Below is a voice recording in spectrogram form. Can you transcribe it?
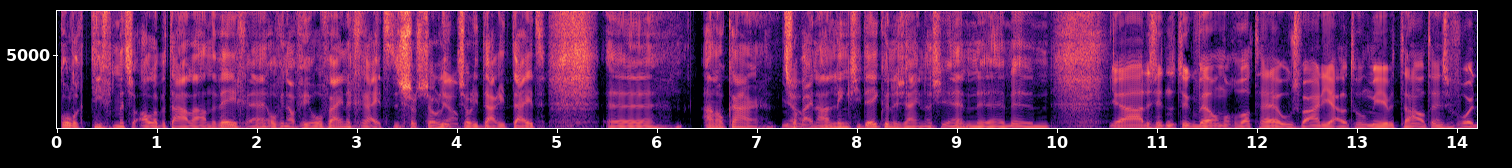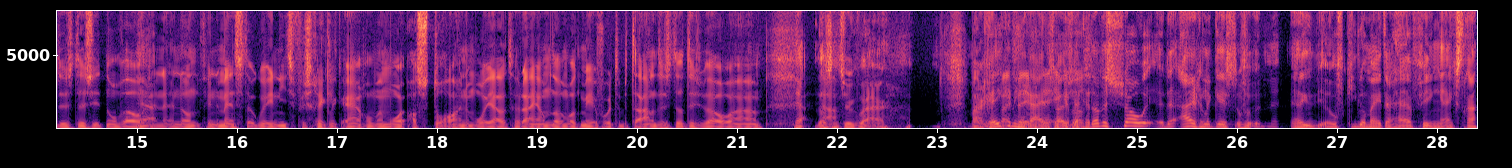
collectief met z'n allen betalen aan de wegen. Hè? Of je nou veel of weinig rijdt. Dus een soort soli- Ja. solidariteit aan elkaar. Het Ja. zou bijna een links idee kunnen zijn. Als je, hè, de- Ja, er zit natuurlijk wel nog wat. Hè? Hoe zwaarder je auto, hoe meer betaalt enzovoort. Dus er zit nog wel. Ja. En, en dan vinden mensen het ook weer niet zo verschrikkelijk erg om een mooi, als toch een mooie auto rijden, om dan wat meer voor te betalen. Dus dat is wel. eh, ja, dat is natuurlijk waar. Maar bij rekeningrijden zou je zeggen, dat is zo, de- eigenlijk is, of, eh, of kilometerheffing extra,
